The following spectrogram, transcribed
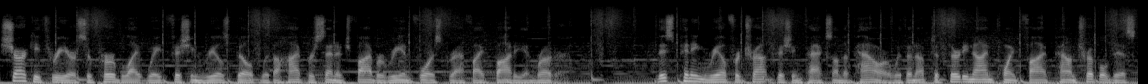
Sharky 3 are superb lightweight fishing reels built with a high percentage fiber reinforced graphite body and rotor. This pinning reel for trout fishing packs on the power with an up to 39.5 pound triple disc,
